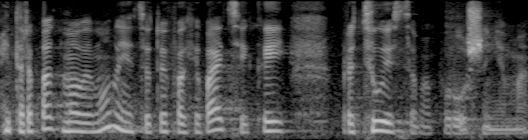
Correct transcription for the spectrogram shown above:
І терапевт мови мовлення це той фахівець, який працює з цими порушеннями.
